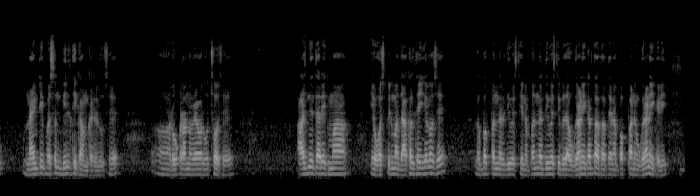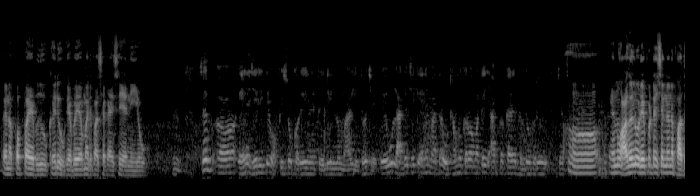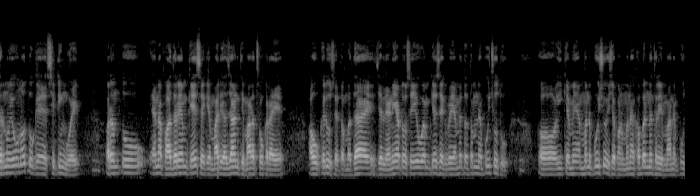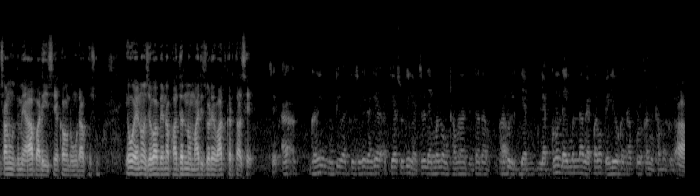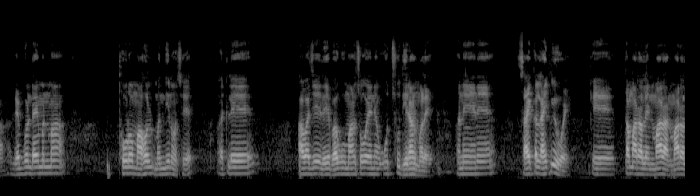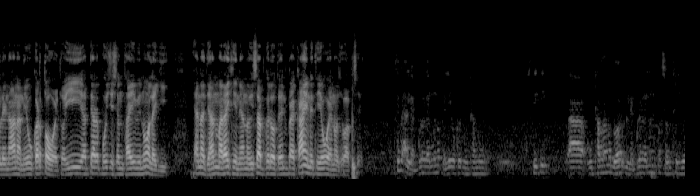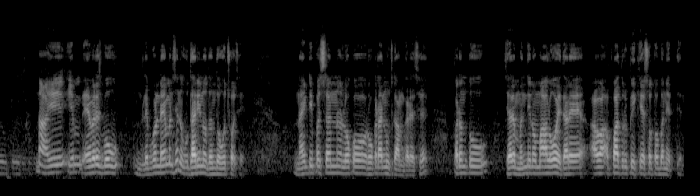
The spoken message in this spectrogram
નાઇન્ટી પર્સન્ટ બિલથી કામ કરેલું છે. રોકડાનો વ્યવહાર ઓછો છે. આજની તારીખમાં એ હોસ્પિટલમાં દાખલ થઈ ગયેલો છે. લગભગ પંદર દિવસથી અને પંદર દિવસથી બધા ઉઘરાણી કરતા હતા. તેના પપ્પાને ઉઘરાણી કરી. તો એના પપ્પાએ બધું કર્યું કે ભાઈ અમારી પાસે કાંઈ છે નહીં એવું. સાહેબ એને જે ઓફિસો કરીને ટ્રેડિંગનો માલ લીધો છે. તો એવું લાગે છે કે એને માત્ર ઉઠામણ કરવા માટે જ આ પ્રકારે ધંધો કર્યો એનું આગળનું રેપ્યુટેશન એના ફાધરનું એવું નહોતું કે સિટિંગ હોય. પરંતુ એના ફાધર એમ કહે છે કે મારી અજાણથી મારા છોકરાએ આવું કર્યું છે. તો બધાય જે લેણિયાટો છે એવું એમ કહે છે કે ભાઈ અમે તો તમને પૂછ્યું હતું તો એ કે મેં મને પૂછ્યું છે પણ મને ખબર નથી રહી. મને પૂછાણું તમે આ પાડી છે એકાઉન્ટ હું રાખું છું. એવો એનો જવાબ એના ફાધરનો મારી જોડે વાત કરતા છે. ઘણી મોટી વાત કહી છે કારણ કે અત્યાર સુધી નેચરલ ડાયમંડમાં ઉઠામણા જોતા હતા. પરંતુ લેબગ્રોન ડાયમંડના વેપારમાં પહેલી વખત આ પ્રકારનું ઉઠામણ કર્યું. હા લેબગોન ડાયમંડમાં થોડો માહોલ મંદીનો છે એટલે આવા જે લેભાગુ માણસો હોય એને ઓછું ધિરાણ મળે. અને એને સાયકલ નાખ્યું હોય કે તમારા લઈને મારા ને મારા લઈને આના ને એવું કરતો હોય તો એ અત્યારે પોઝિશન થાય એવી ન લાગી. એના ધ્યાનમાં રાખીને એનો હિસાબ કર્યો તો એની પાસે કાંઈ નથી એવો એનો જવાબ છે. સાહેબ આ લેબ્રોન લેમનો પહેલી વખત ઉઠામણું સ્થિતિ, આ ઉઠામણાનો દોર લેબ્રોન લેમન પણ શરૂ થઈ ગયો છે ના, એ, એમ એવરેજ બહુ લેબગોન ડાયમંડ છે ને, ઉધારીનો ધંધો ઓછો છે. નાઇન્ટી પર્સન્ટ લોકો રોકડાનું જ કામ કરે છે. પરંતુ જ્યારે મંદીનો માલ હોય ત્યારે આવા અપવાદરૂપી કેસો તો બને જ તે.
